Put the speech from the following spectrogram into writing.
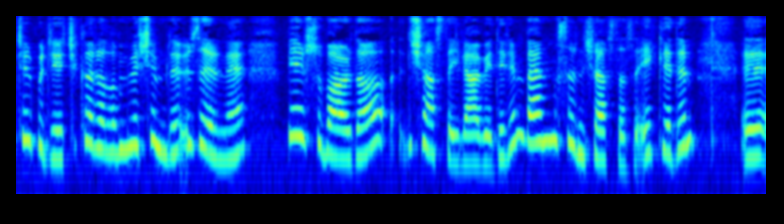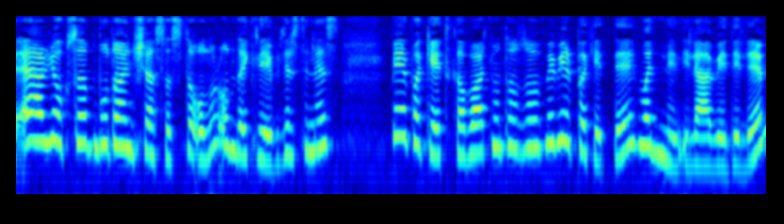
çırpıcıyı çıkaralım ve şimdi üzerine bir su bardağı nişasta ilave edelim. Ben mısır nişastası ekledim. E, eğer yoksa buğday nişastası da olur. Onu da ekleyebilirsiniz. Bir paket kabartma tozu ve bir paket de vanilin ilave edelim.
